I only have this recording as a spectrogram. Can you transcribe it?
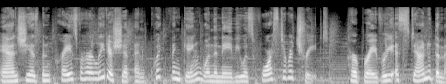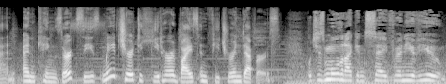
and she has been praised for her leadership and quick thinking when the navy was forced to retreat. Her bravery astounded the men, and King Xerxes made sure to heed her advice in future endeavors. Which is more than I can say for any of you.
